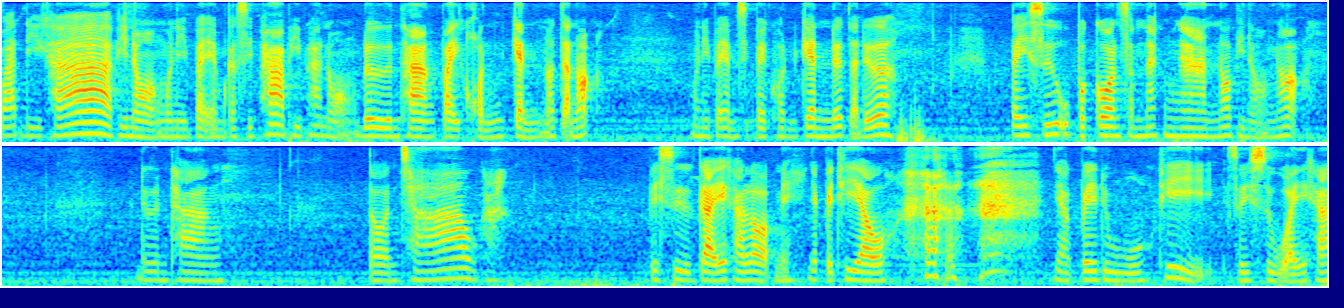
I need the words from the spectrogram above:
วัสดีค่ะ พี่น้องมื้อนี้ไปแอมกับสิพาพี่พาน้องเดินทางไปขอนแก่นเนาะจ้ะเนาะมื้อนี้ไปแอมสิไปขอนแก่นเด้อจ้ะเด้อไปซื้ออุปกรณ์สำนักงานเนาะพี่น้องเนาะเดินทาง ตอนเช้าค่ะ ไปซื้อไก่ค่ะรอบนี้อยากไปเที่ยว อยากไปดูที่สวยๆค่ะ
